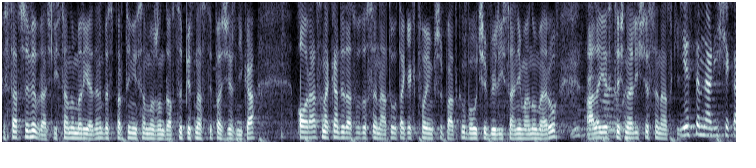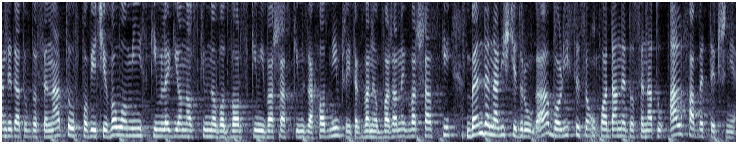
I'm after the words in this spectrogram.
wystarczy wybrać lista numer jeden, bezpartyjni samorządowcy, 15 października. oraz na kandydatów do Senatu, tak jak w Twoim przypadku, bo u Ciebie lista nie ma numeru, ale nie ma jesteś numeru. na liście senackiej. Jestem na liście kandydatów do Senatu w powiecie wołomińskim, legionowskim, nowodworskim i warszawskim zachodnim, czyli tzw. obważanek warszawski. Będę na liście druga, bo listy są układane do Senatu alfabetycznie.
